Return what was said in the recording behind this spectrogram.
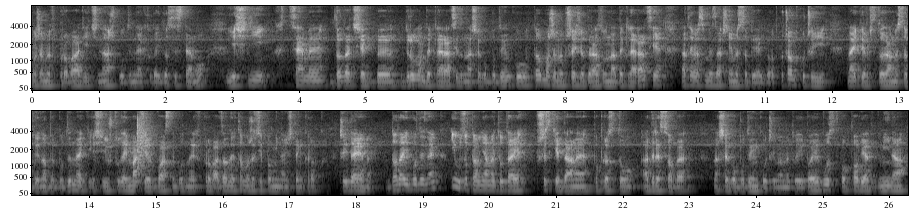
możemy wprowadzić nasz budynek tutaj do systemu. Jeśli chcemy dodać jakby drugą deklarację do naszego budynku, to możemy przejść od razu na deklarację, natomiast my zaczniemy sobie jakby od początku, czyli najpierw dodamy sobie nowy budynek. Jeśli już tutaj macie własny budynek wprowadzony, to możecie pominąć ten krok. Czyli dajemy dodaj budynek i uzupełniamy tutaj wszystkie dane po prostu adresowe naszego budynku, czyli mamy tutaj województwo, powiat, gmina,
